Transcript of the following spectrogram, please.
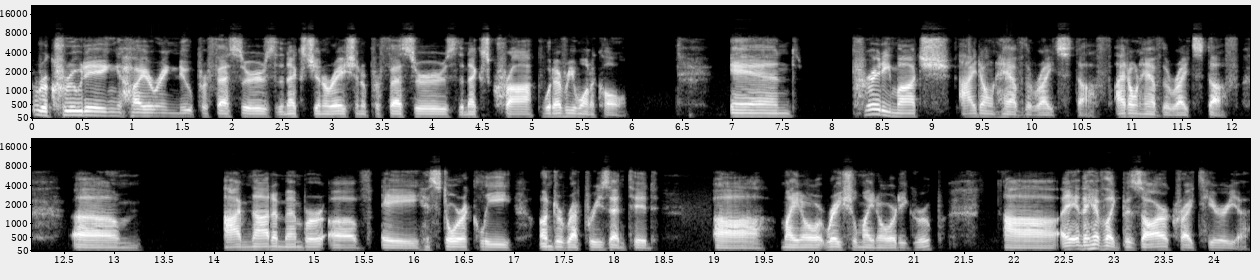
recruiting, hiring new professors, the next generation of professors, the next crop, whatever you want to call them. And pretty much, I don't have the right stuff. I don't have the right stuff. Um, I'm not a member of a historically underrepresented uh, minor racial minority group, uh, and they have like bizarre criteria.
